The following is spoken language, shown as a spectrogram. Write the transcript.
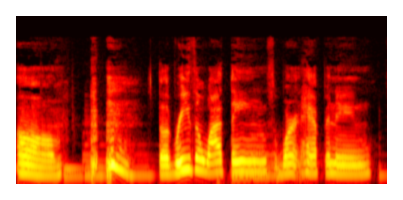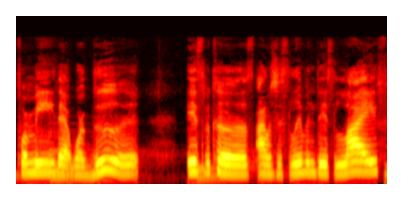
Um the reason why things weren't happening for me that were good is because I was just living this life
